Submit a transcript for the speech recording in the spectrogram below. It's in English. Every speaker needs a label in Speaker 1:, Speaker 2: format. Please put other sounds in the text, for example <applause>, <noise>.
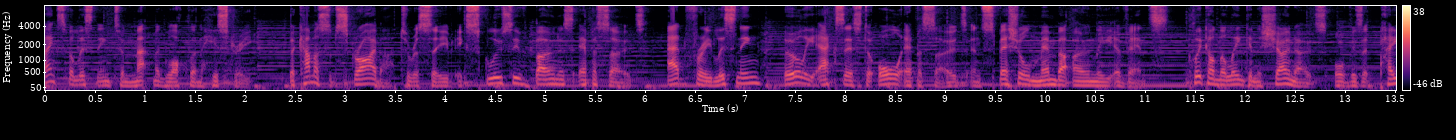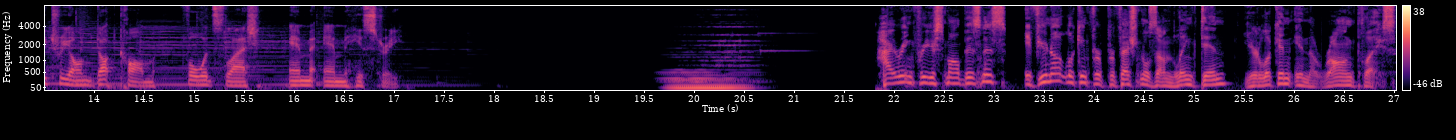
Speaker 1: Thanks for listening to Mat McLachlan History. Become a subscriber to receive exclusive bonus episodes, ad free listening, early access to all episodes, and special member only events. Click on the link in the show notes or visit patreon.com forward slash mmhistory.
Speaker 2: Hiring for your small business? If you're not looking for professionals on LinkedIn, you're looking in the wrong place.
